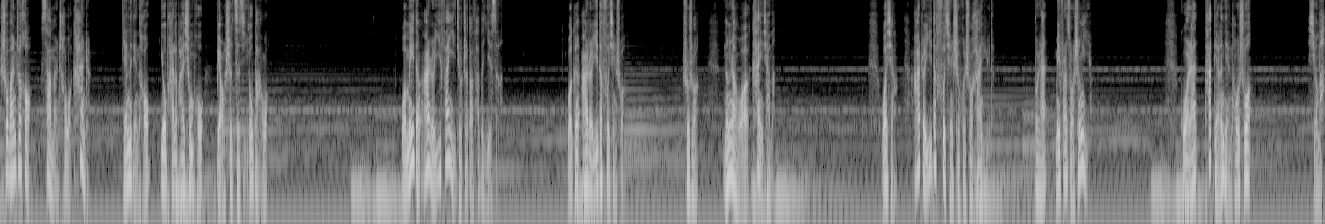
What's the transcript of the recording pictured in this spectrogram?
说完之后，萨满朝我看着，点了点头，又拍了拍胸脯，表示自己有把握。我没等阿热伊翻译，就知道他的意思了。我跟阿热伊的父亲说：“叔叔，能让我看一下吗？”我想阿热伊的父亲是会说汉语的，不然没法做生意。果然，他点了点头，说：“行吧。”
